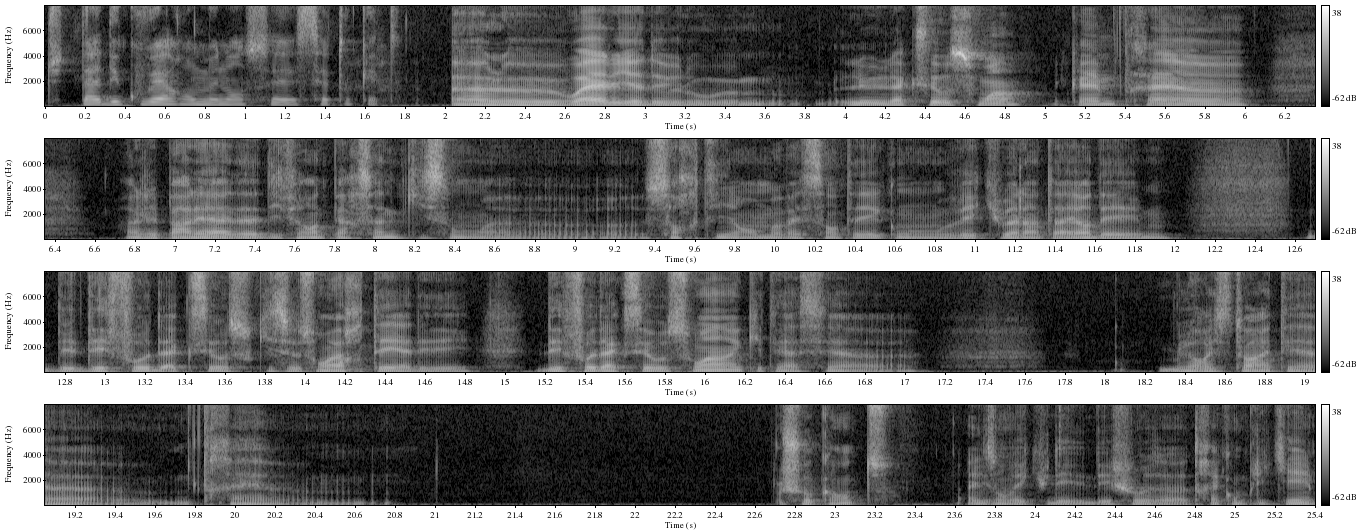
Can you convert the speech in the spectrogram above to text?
tu t'as découvert en menant ce- cette enquête? Euh, le- ouais, il y a l'accès aux soins est quand même très. euh, J'ai parlé à différentes personnes qui sont euh, sorties en mauvaise santé, qui ont vécu à l'intérieur des, des défauts d'accès aux qui se sont heurtés à des défauts d'accès aux soins et qui étaient assez. euh, leur histoire était euh, très choquante. Ils ont vécu des, des choses très compliquées.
